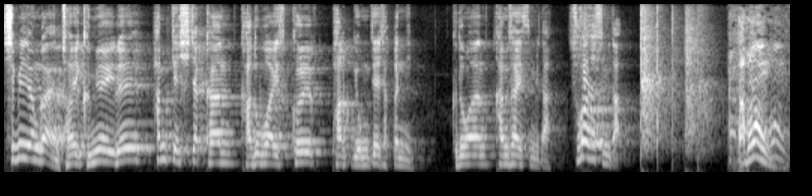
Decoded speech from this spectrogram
11년간 저희 금요일을 함께 시작한 갓 오브 하이스쿨 박용재 작가님 그동안 감사했습니다. 수고하셨습니다. 따봉!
